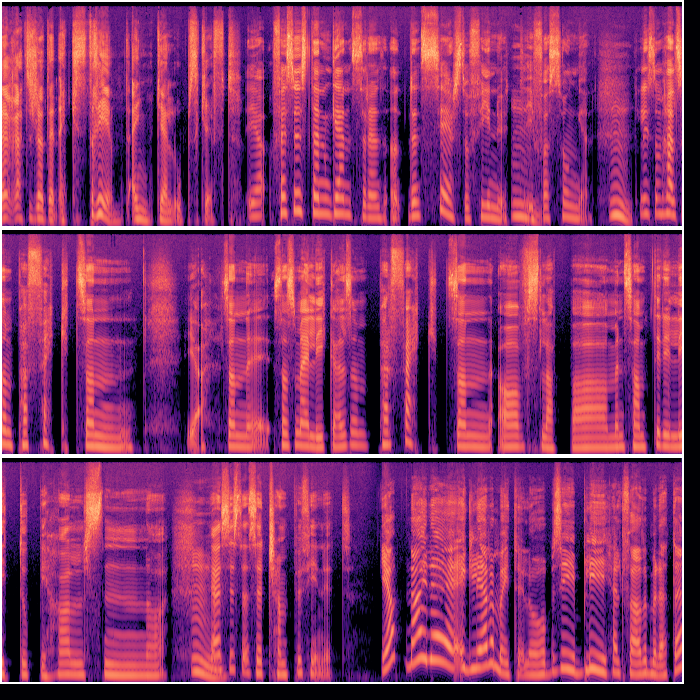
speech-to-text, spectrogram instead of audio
rett og slett en ekstremt enkel oppskrift. Ja, for jeg syns den genseren Den ser så fin ut i fasongen. Mm. Liksom helt sånn perfekt sånn Ja, sånn, sånn som jeg liker. Liksom perfekt sånn avslappa, men samtidig litt opp i halsen og Mm. Jeg syns den ser kjempefin ut. Ja, nei, det, jeg gleder meg til å jeg, bli helt ferdig med dette,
